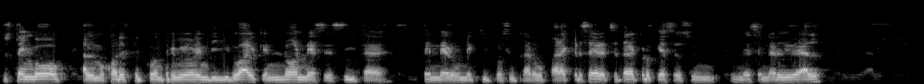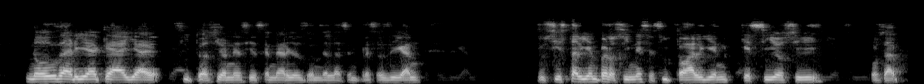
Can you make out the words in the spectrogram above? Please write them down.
pues tengo a lo mejor este contribuidor individual que no necesita tener un equipo a su cargo para crecer, etcétera. Creo que ese es un escenario ideal. No dudaría que haya situaciones y escenarios donde las empresas digan, pues sí está bien, pero sí necesito a alguien que sí o sí, o sea,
